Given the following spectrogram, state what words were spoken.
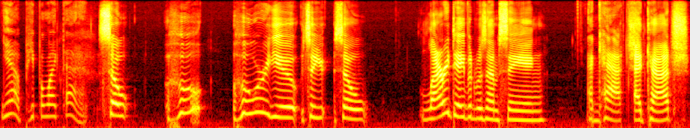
yeah, people like that. So, who who were you? So you so Larry David was emceeing A catch. at Catch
